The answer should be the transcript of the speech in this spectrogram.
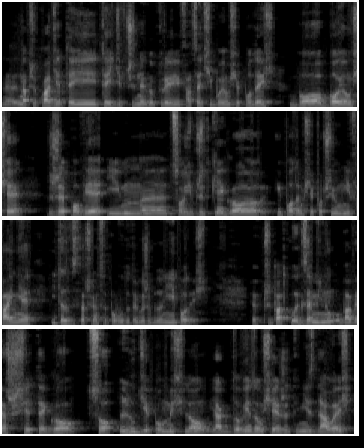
Na przykładzie tej, tej dziewczyny, do której faceci boją się podejść, bo boją się, że powie im e, coś brzydkiego i potem się poczują niefajnie i to jest wystarczający powód do tego, żeby do niej nie podejść. W przypadku egzaminu obawiasz się tego, co ludzie pomyślą, jak dowiedzą się, że ty nie zdałeś,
